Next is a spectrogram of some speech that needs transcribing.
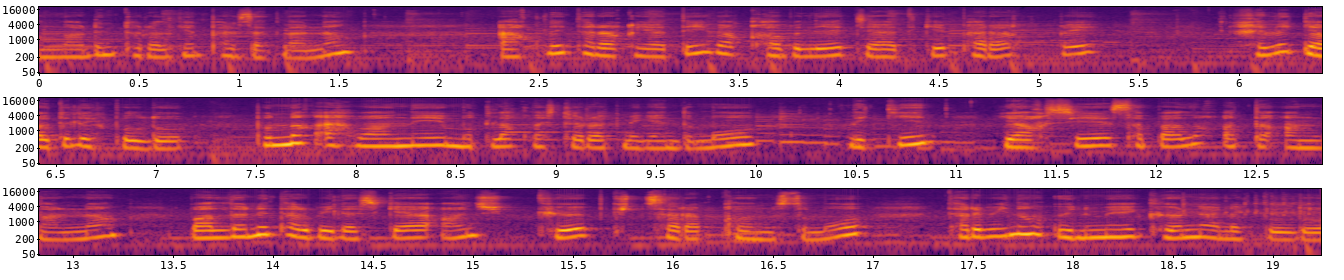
onalardan turalgan farzandlarning aqliy taraqqiyoti va qobiliyat jihatdagi farqi xili gavdalik bo'ldi. Bundaq ahvolni mutlaqlashtirayotmagandimu lekin yaxshi sapaliq ota onalarning bolalarini tarbiyalashga ancha ko'p kuch sarf qilmasimi tarbiyaning unumi ko'rinarli bo'ldi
